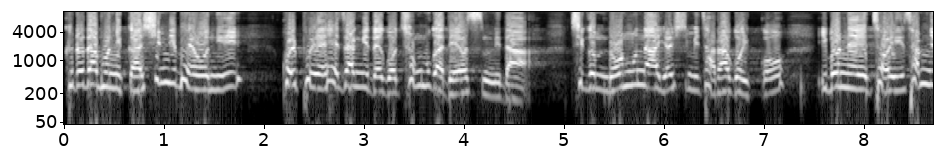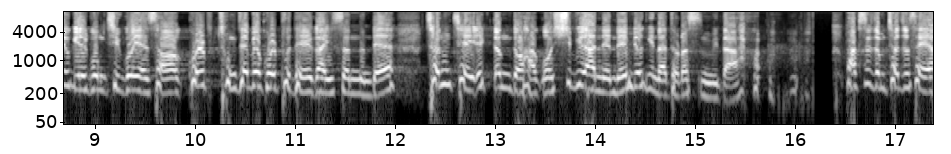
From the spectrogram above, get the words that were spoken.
그러다 보니까 신입 회원이 골프의 회장이 되고 총무가 되었습니다. 지금 너무나 열심히 잘하고 있고 이번에 저희 3610 지구에서 골프 총재배 골프 대회가 있었는데 전체 1등도 하고 10위 안에 4명이나 들었습니다. 박수 좀 쳐주세요.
